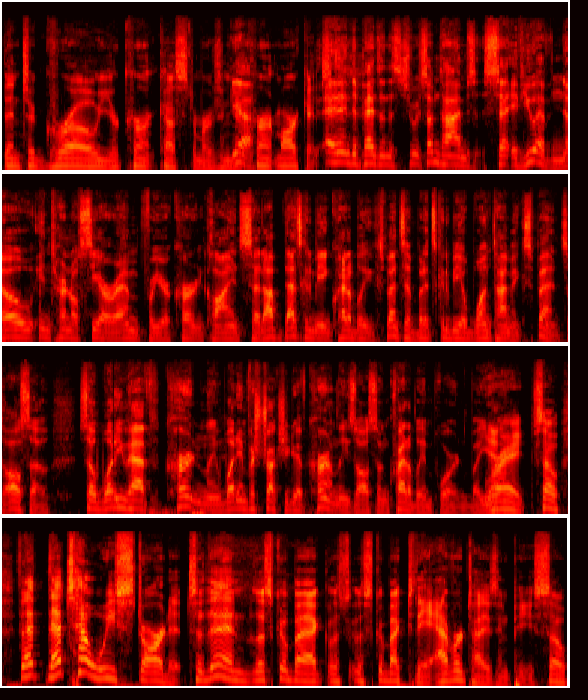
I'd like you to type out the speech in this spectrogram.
than to grow your current customers in your Yeah. current markets. And it depends on the situation. Sometimes, if you have no internal CRM for your current clients set up, that's going to be incredibly expensive, but it's going to be a one-time expense also. So, what do you have currently? What infrastructure do you have currently is also incredibly important. But yeah, Right. So that that's how we started. So then let's go back. Let's let's go back to the advertising piece. So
